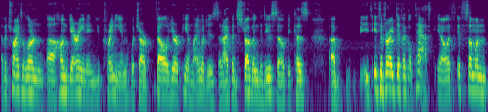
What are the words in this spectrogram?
I've been trying to learn uh, Hungarian and Ukrainian, which are fellow European languages, and I've been struggling to do so because uh, it, it's a very difficult task. You know, if, if someone,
